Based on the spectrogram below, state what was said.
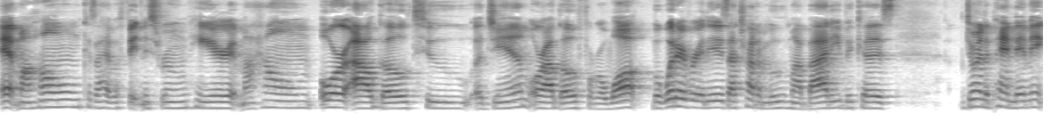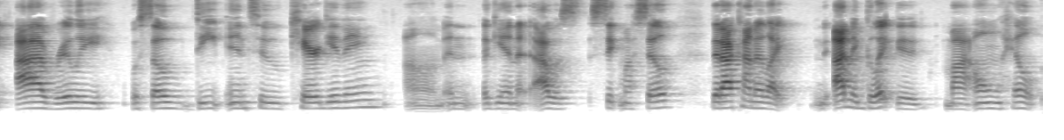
at my home because I have a fitness room here at my home, or I'll go to a gym or I'll go for a walk. But whatever it is, I try to move my body because during the pandemic, I really was so deep into caregiving. Um, and again, I was sick myself that I kind of like, I neglected my own health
